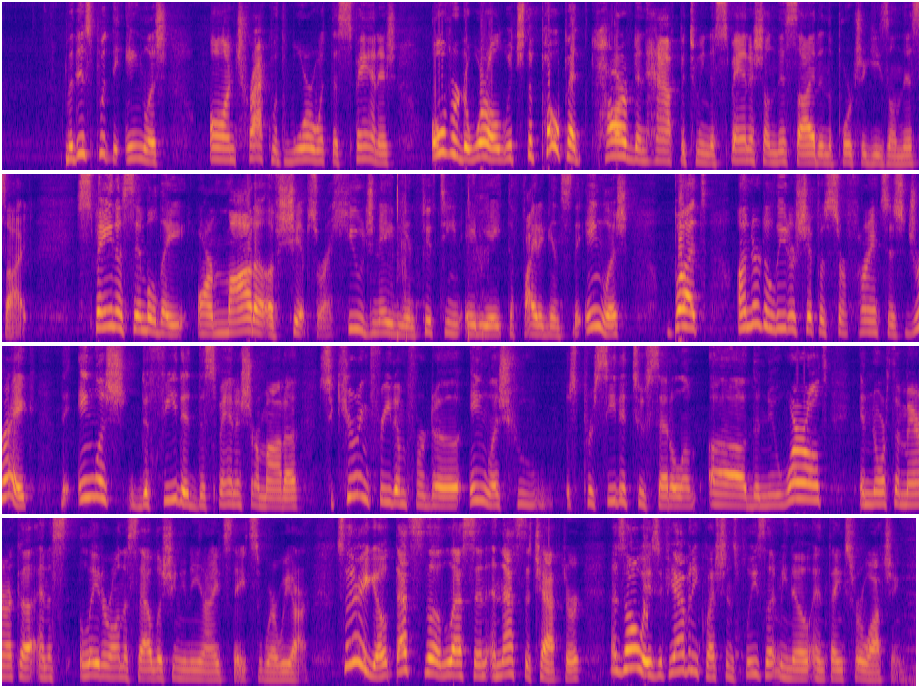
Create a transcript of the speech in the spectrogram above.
But this put the English on track with war with the Spanish over the world, which the Pope had carved in half between the Spanish on this side and the Portuguese on this side. Spain assembled a armada of ships or a huge navy in 1588 to fight against the English, but under the leadership of Sir Francis Drake, the English defeated the Spanish Armada, securing freedom for the English, who proceeded to settle uh, the New World in North America and later on establishing in the United States where we are. So there you go. That's the lesson and that's the chapter. As always, if you have any questions, please let me know, and thanks for watching.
